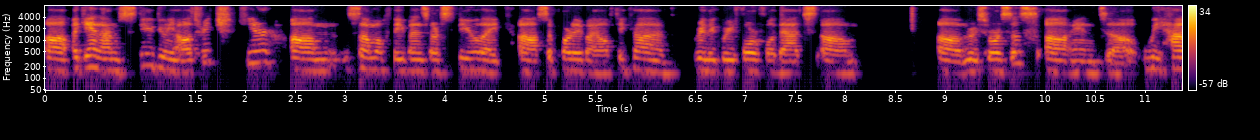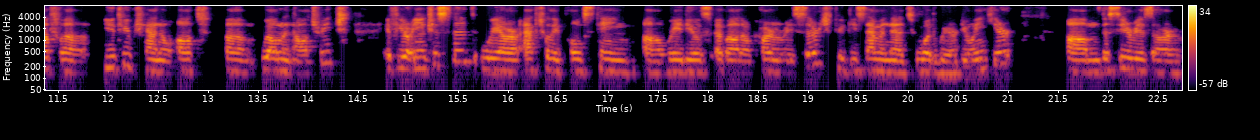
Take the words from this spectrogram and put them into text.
Uh, again, I'm still doing outreach here. Um, some of the events are still like uh, supported by Optica. I'm really grateful for that um, resources. Uh, and uh, we have a YouTube channel, Out, um, Wellman Outreach. If you're interested, we are actually posting uh, videos about our current research to disseminate what we are doing here. Um, the series are,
